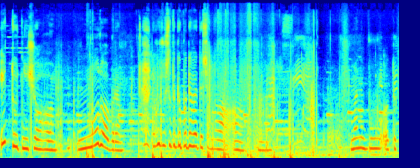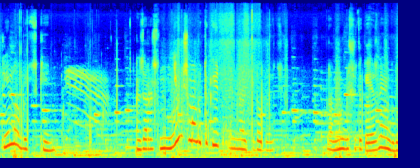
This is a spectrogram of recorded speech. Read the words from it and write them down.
І тут нічого. Ну добре. Я хочу все-таки подивитися на. А. У мене був отакий, мабуть, скін. Зараз ну, мені мабуть, такий навіть подобається. Да, мені більше таке, я з ними буду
